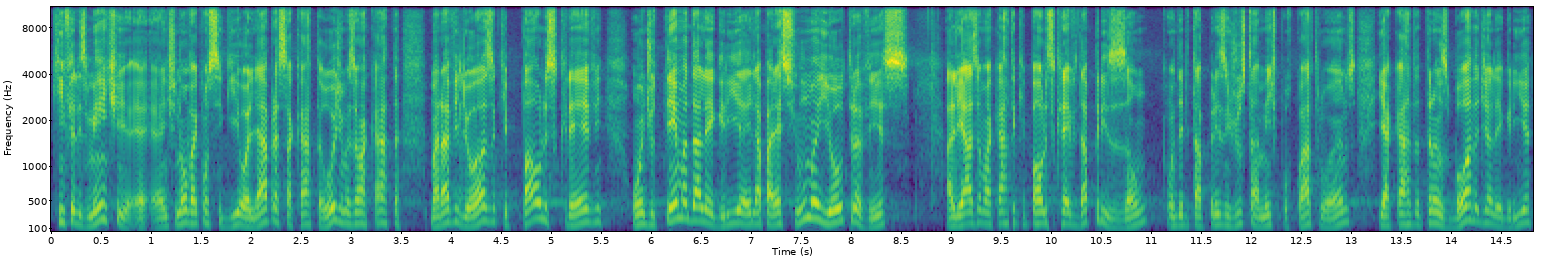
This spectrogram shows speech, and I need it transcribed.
Que infelizmente é, a gente não vai conseguir olhar para essa carta hoje, mas é uma carta maravilhosa que Paulo escreve, onde o tema da alegria ele aparece uma e outra vez. Aliás, é uma carta que Paulo escreve da prisão, onde ele está preso injustamente por quatro anos, e a carta transborda de alegria.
